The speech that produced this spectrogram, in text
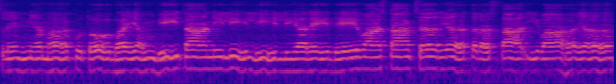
श्रृण्यमकुतो भयं भीतानि लीलीर्यरे देवास्ताक्षर्यतरस्ता इवाहय।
